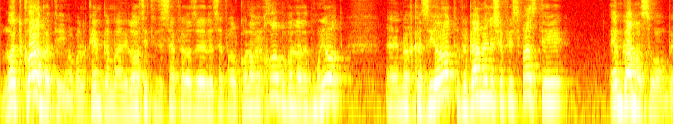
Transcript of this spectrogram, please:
לא את כל הבתים, אבל כן, גם אני לא רציתי את הספר הזה לספר על כל הרחוב, אבל על הדמויות אה, מרכזיות, וגם אלה שפספסתי, הם גם עשו הרבה.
